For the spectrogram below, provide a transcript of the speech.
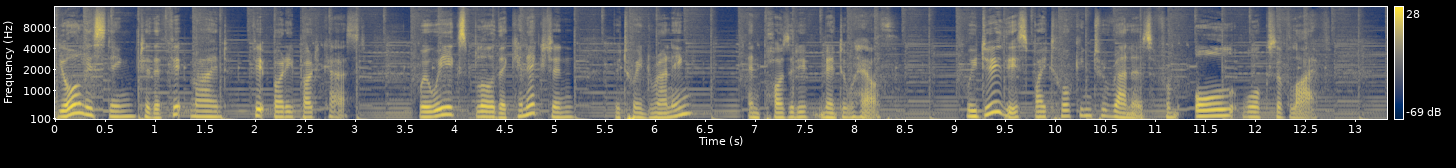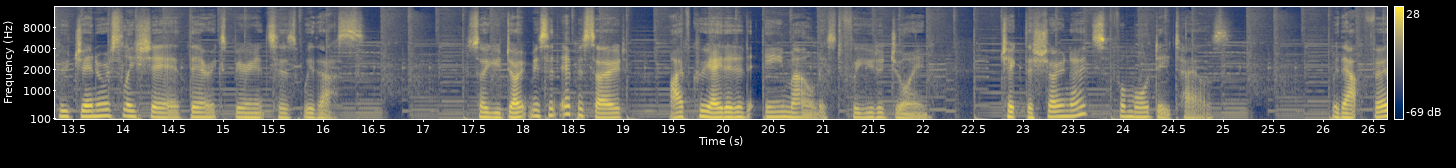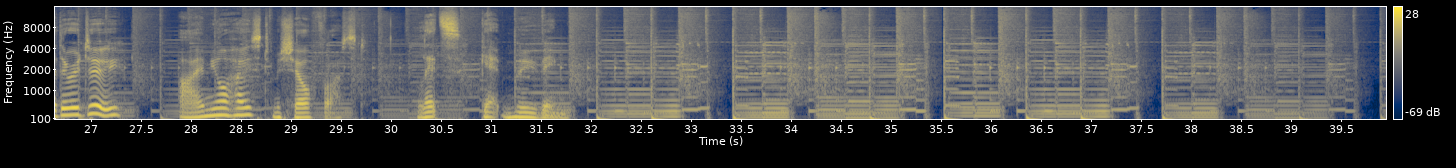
You're listening to the Fit Mind, Fit Body podcast, where we explore the connection between running and positive mental health. We do this by talking to runners from all walks of life who generously share their experiences with us. So you don't miss an episode, I've created an email list for you to join. Check the show notes for more details. Without further ado, I'm your host, Michelle Frost. Let's get moving.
